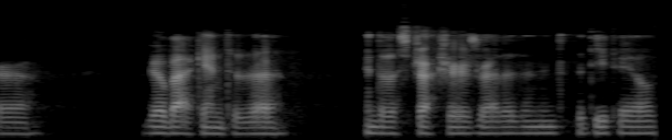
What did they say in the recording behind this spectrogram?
or go back into the into the structures rather than into the details.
